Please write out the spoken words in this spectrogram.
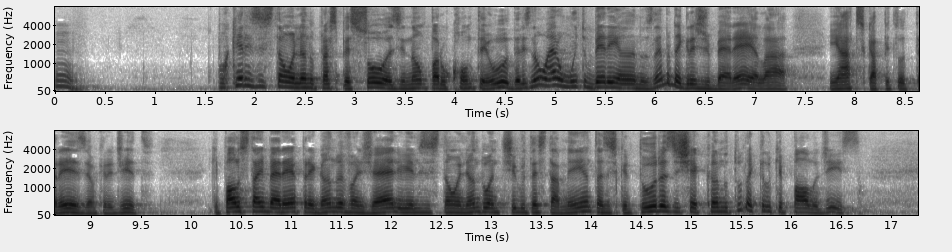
Hum. Porque eles estão olhando para as pessoas e não para o conteúdo, eles não eram muito bereanos. Lembra da igreja de Bereia, lá em Atos capítulo 13, eu acredito? Que Paulo está em Bereia pregando o evangelho e eles estão olhando o Antigo Testamento, as Escrituras e checando tudo aquilo que Paulo diz.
